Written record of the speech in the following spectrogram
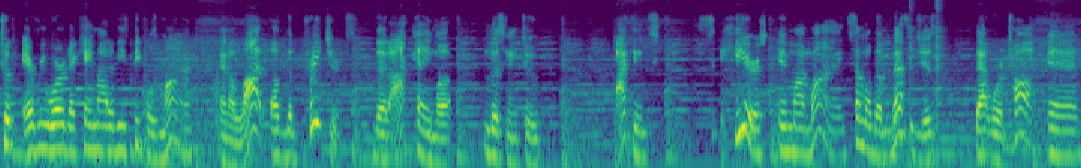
took every word that came out of these people's minds, and a lot of the preachers that I came up listening to, I can hear in my mind some of the messages that were taught, and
